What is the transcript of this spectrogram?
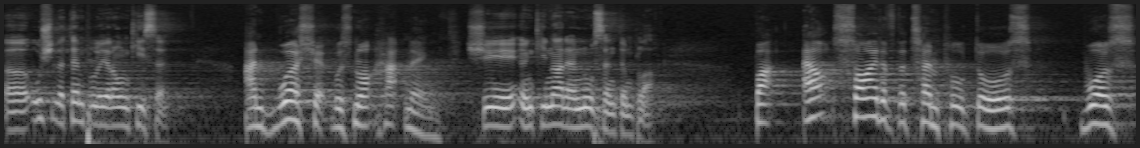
Uh, ușile templului erau închise and worship was not happening. și închinarea nu se întâmpla. But outside of the temple doors was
